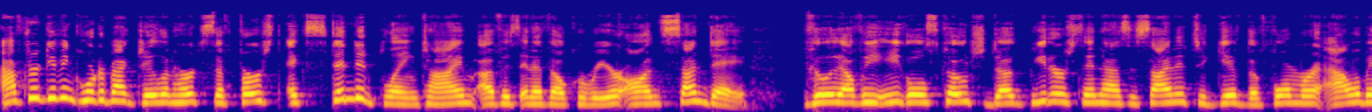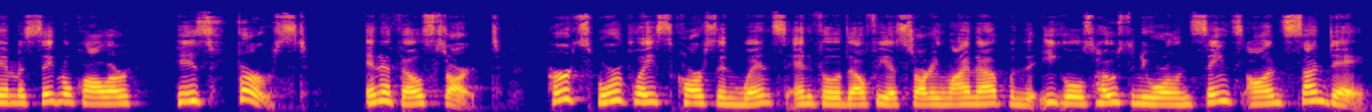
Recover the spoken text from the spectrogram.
After giving quarterback Jalen Hurts the first extended playing time of his NFL career on Sunday, Philadelphia Eagles coach Doug Pederson has decided to give the former Alabama signal caller his first NFL start. Hurts will replace Carson Wentz in Philadelphia's starting lineup when the Eagles host the New Orleans Saints on Sunday.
